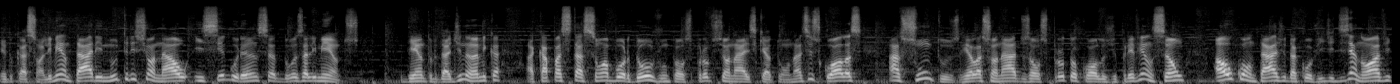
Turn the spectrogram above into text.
educação alimentar e nutricional e segurança dos alimentos. Dentro da dinâmica, a capacitação abordou, junto aos profissionais que atuam nas escolas, assuntos relacionados aos protocolos de prevenção ao contágio da Covid-19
